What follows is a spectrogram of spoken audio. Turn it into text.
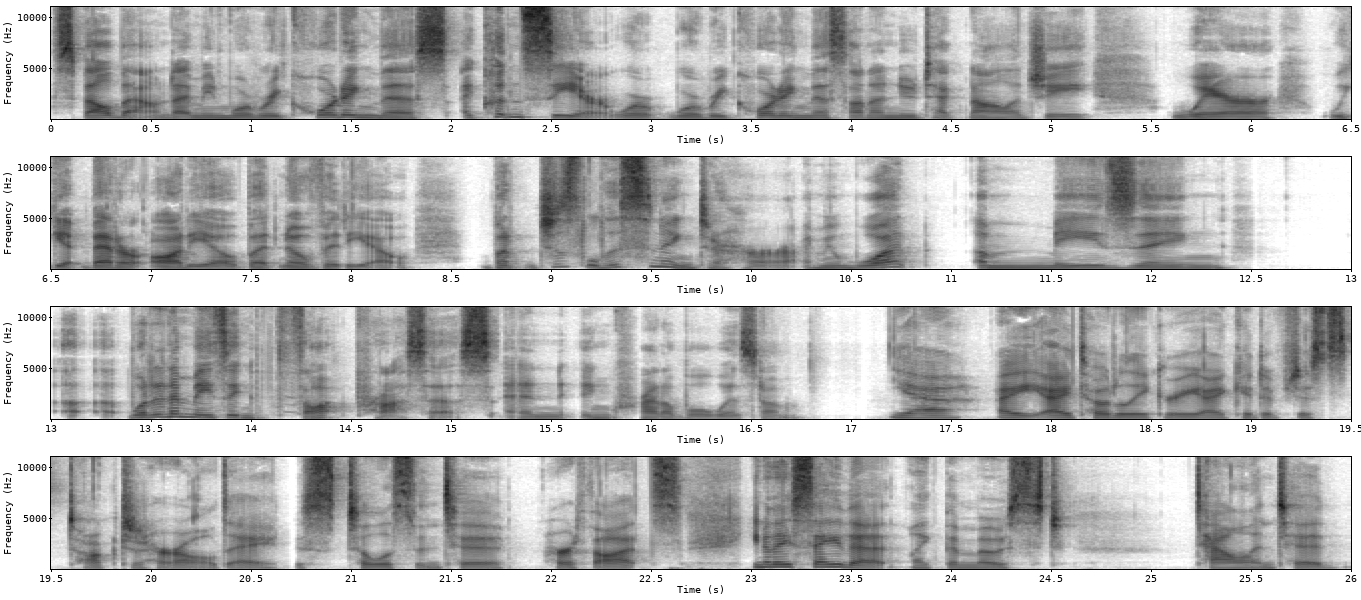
spellbound. I mean, we're recording this. I couldn't see her. We're we're recording this on a new technology where we get better audio but no video. But just listening to her, I mean, what amazing uh, what an amazing thought process and incredible wisdom. Yeah, I, I totally agree. I could have just talked to her all day just to listen to her thoughts. You know, they say that like the most talented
